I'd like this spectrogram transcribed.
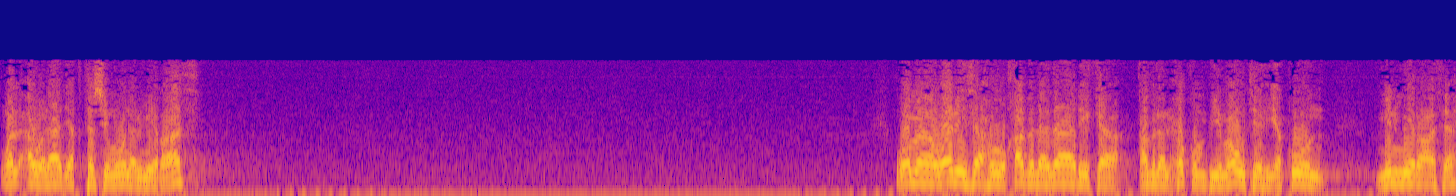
والأولاد يقتسمون الميراث. وما ورثه قبل ذلك قبل الحكم بموته يكون من ميراثه.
